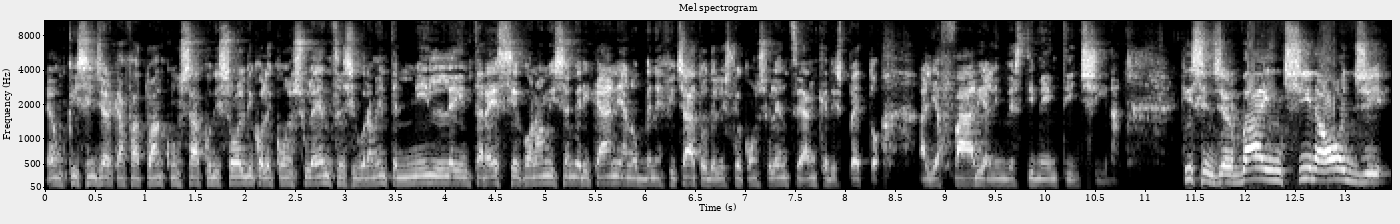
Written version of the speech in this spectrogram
è un Kissinger che ha fatto anche un sacco di soldi con le consulenze, sicuramente mille interessi economici americani hanno beneficiato delle sue consulenze anche rispetto agli affari, agli investimenti in Cina. Kissinger va in Cina oggi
